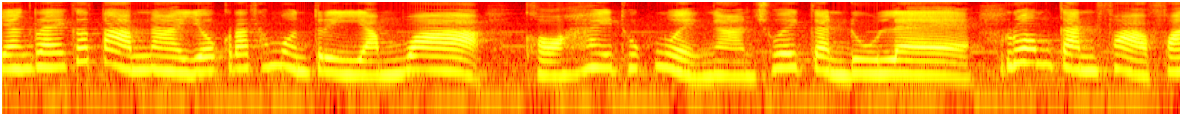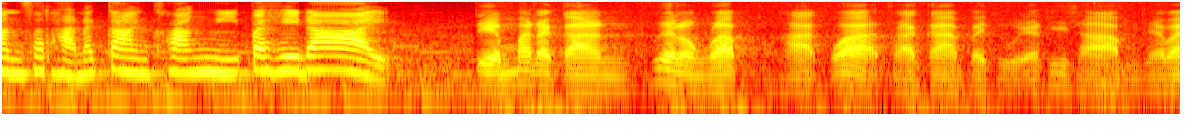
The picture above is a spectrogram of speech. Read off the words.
อย่างไรก็ตามนายกรัฐมนตรีย้ำว่า ขอให้ทุกหน่วยงานช่วยกันดูแล ร่วมกันฝ่าฟันสถานการณ์ครั้งนี้ไปให้ได้ เตรียมมาตรการเพื่อรองรับหากว่าสถานการณ์ไปสู่ระยะที่ 3 ใช่ไหม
